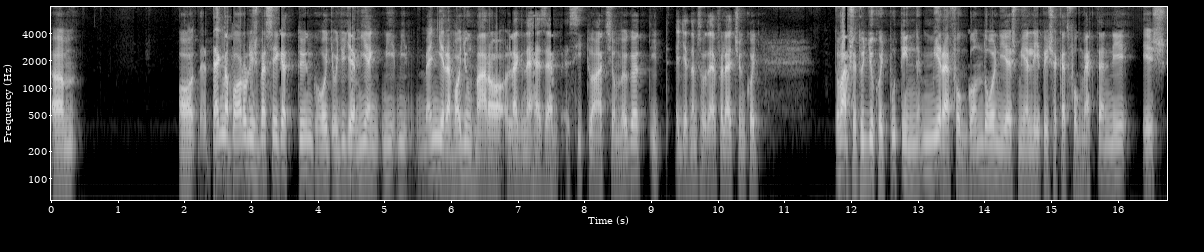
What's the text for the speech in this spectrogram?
Um, a, tegnap arról is beszélgettünk, hogy, hogy ugye milyen, mi, mi, mennyire vagyunk már a legnehezebb szituáció mögött. Itt egyet nem szabad elfelejtsünk, hogy tovább se tudjuk, hogy Putin mire fog gondolni, és milyen lépéseket fog megtenni, és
